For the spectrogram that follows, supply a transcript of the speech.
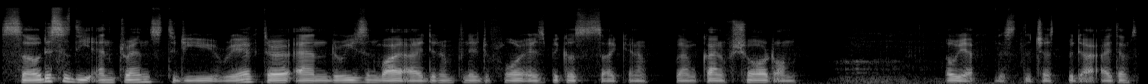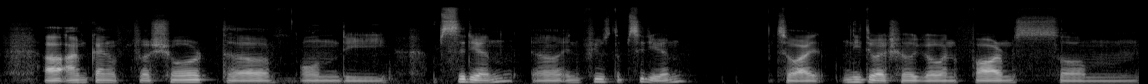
so this is the entrance to the reactor and the reason why i didn't finish the floor is because i kind of i'm kind of short on oh yeah this the chest with items uh, i'm kind of uh, short uh, on the obsidian, uh, infused obsidian. So I need to actually go and farm some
